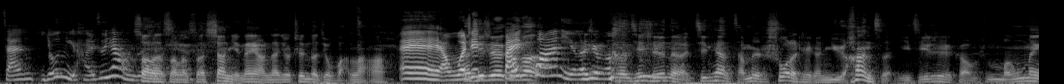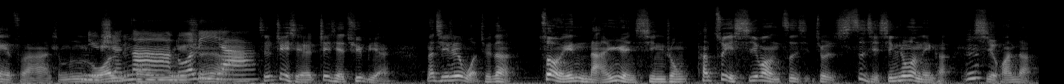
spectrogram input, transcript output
咱有女孩子样子。算了算了算了，像你那样那就真的就完了啊。哎呀，我这白夸你了是吗？那其实呢，今天咱们说了这个女汉子，以及这个什么萌妹子啊，什么女萝莉神呐呃女萝莉呀其实这些这些区别，那其实我觉得，作为男人心中，他最希望自己就是自己心中的那个嗯喜欢的，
